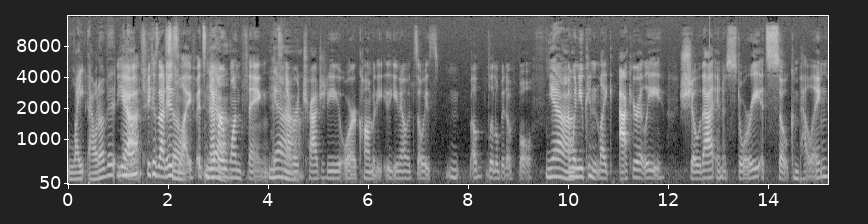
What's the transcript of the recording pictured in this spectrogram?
light out of it. you Yeah, know? because that is So, life. It's never yeah. one thing. Yeah. It's never tragedy or comedy. You know, it's always a little bit of both. Yeah. And when you can like accurately show that in a story, it's so compelling.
